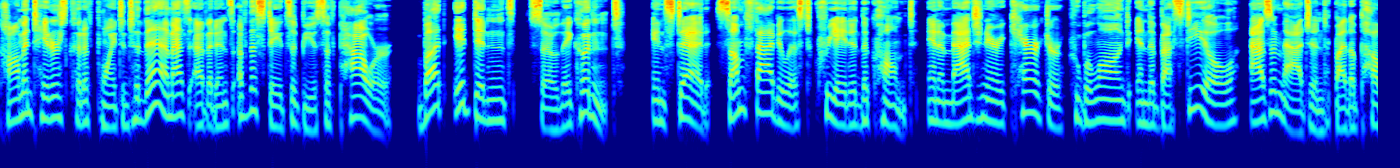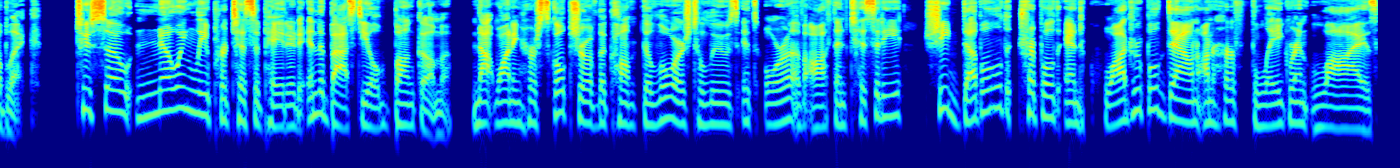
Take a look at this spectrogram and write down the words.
commentators could have pointed to them as evidence of the state's abuse of power. But it didn't, so they couldn't. Instead, some fabulist created the Comte, an imaginary character who belonged in the Bastille as imagined by the public. Tussaud knowingly participated in the Bastille bunkum. Not wanting her sculpture of the Comte de Lorges to lose its aura of authenticity, she doubled, tripled, and quadrupled down on her flagrant lies,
